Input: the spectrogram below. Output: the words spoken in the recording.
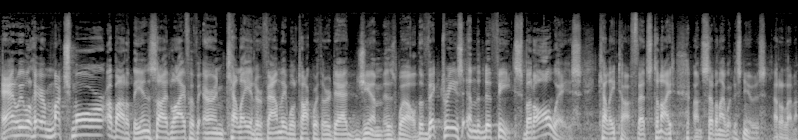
And we will hear much more about it. The inside life of Erin Kelly and her family. We'll talk with her dad, Jim, as well. The victories and the defeats, but always Kelly Tough. That's tonight on 7 Eyewitness News at 11.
